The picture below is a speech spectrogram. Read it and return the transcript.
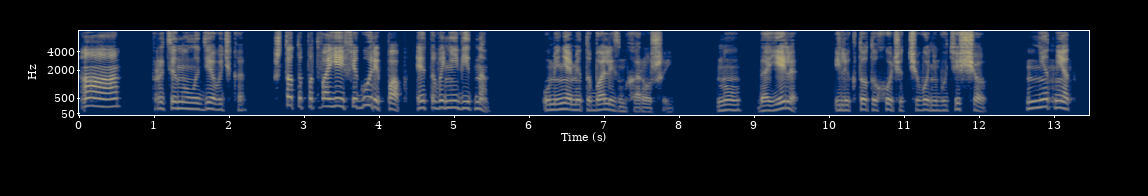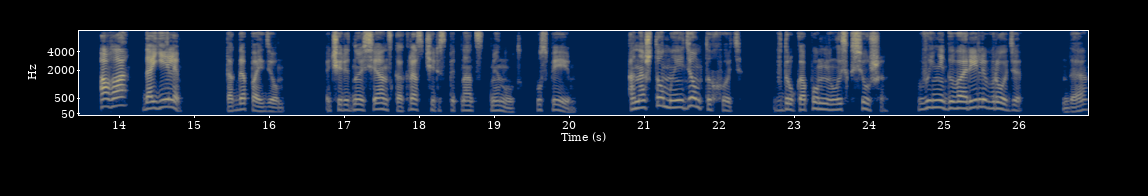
а, -а, -а протянула девочка. «Что-то по твоей фигуре, пап, этого не видно». «У меня метаболизм хороший». «Ну, доели?» Или кто-то хочет чего-нибудь еще? Нет-нет. Ага, доели. Тогда пойдем. Очередной сеанс как раз через 15 минут. Успеем. А на что мы идем-то хоть? Вдруг опомнилась Ксюша. Вы не говорили вроде? Да?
